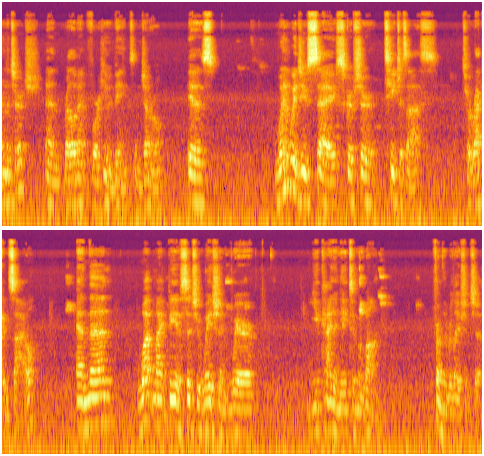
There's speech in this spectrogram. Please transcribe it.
in the Mhm. church and relevant for human beings in general. Is when would you say Scripture teaches us to reconcile? And then what might be a situation where you kind of need to move on from the relationship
